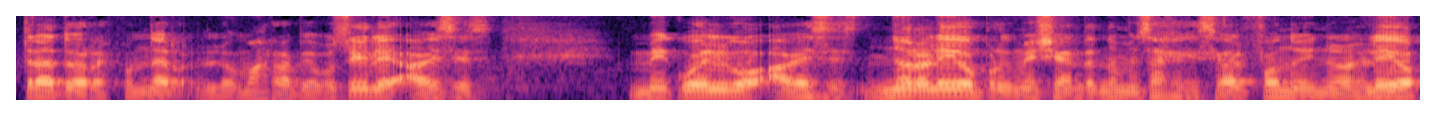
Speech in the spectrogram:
trato de responder lo más rápido posible. A veces me cuelgo, a veces no lo leo porque me llegan tantos mensajes que se va al fondo y no los leo.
